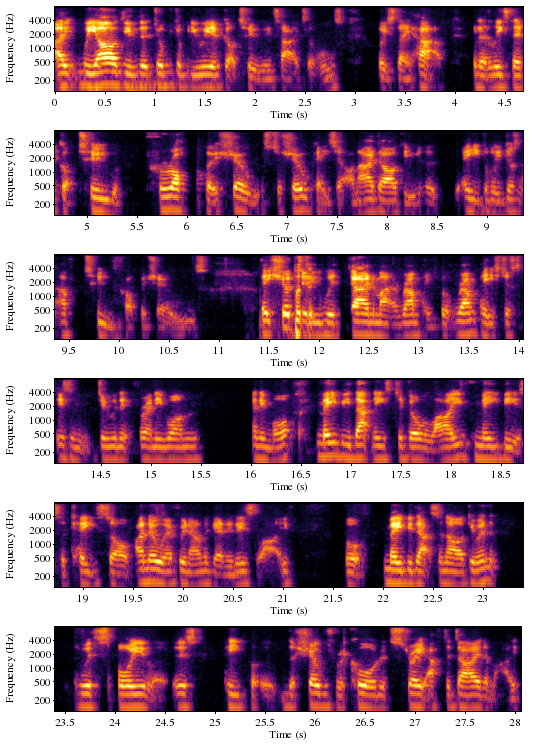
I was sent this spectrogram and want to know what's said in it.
I we argue that WWE have got two new titles, which they have, but at least they've got two proper shows to showcase it on. I'd argue that AEW doesn't have two proper shows. They should But do the- with Dynamite and Rampage, but Rampage just isn't doing it for anyone anymore. Maybe that needs to go live. Maybe it's a case of I know every now and again it is live, but maybe that's an argument with spoilers. People, the show's recorded straight after Dynamite.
